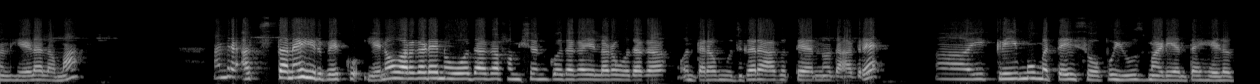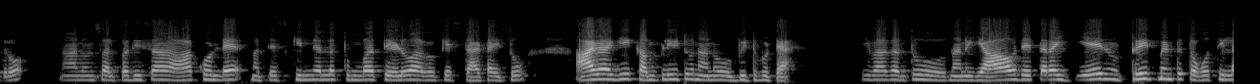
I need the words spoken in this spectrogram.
ನಾನು ಹೇಳಲ್ಲಮ್ಮ. ಅಂದ್ರೆ ಹಚ್ತಾನೆ ಇರ್ಬೇಕು. ಏನೋ ಹೊರಗಡೆ ಹೋದಾಗ ಫಂಕ್ಷನ್ಗೆ ಹೋದಾಗ, ಎಲ್ಲಾರು ಹೋದಾಗ ಒಂಥರ ಮುಜುಗರ ಆಗುತ್ತೆ ಅನ್ನೋದಾದ್ರೆ ಈ ಕ್ರೀಮು ಮತ್ತೆ ಈ ಸೋಪು ಯೂಸ್ ಮಾಡಿ ಅಂತ ಹೇಳಿದ್ರು. ನಾನೊಂದ್ ಸ್ವಲ್ಪ ದಿವಸ ಹಾಕೊಂಡೆ, ಮತ್ತೆ ಸ್ಕಿನ್ ಎಲ್ಲ ತುಂಬಾ ತೆಳು ಆಗೋಕೆ ಸ್ಟಾರ್ಟ್ ಆಯ್ತು. ಹಾಗಾಗಿ ಕಂಪ್ಲೀಟು ನಾನು ಬಿಟ್ಬಿಟ್ಟೆ. ಇವಾಗಂತೂ ನಾನು ಯಾವುದೇ ತರ ಏನು ಟ್ರೀಟ್ಮೆಂಟ್ ತಗೋತಿಲ್ಲ,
